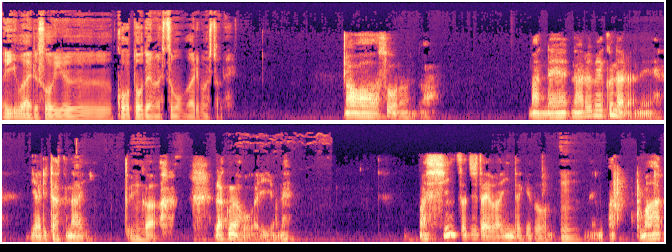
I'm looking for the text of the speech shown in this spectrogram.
いわゆるそういう口頭での質問がありましたね。ああ、そうなんだ。まあね、なるべくならね、やりたくないというか、楽な方がいいよね。まあ、審査自体はいいんだけど、うん。ねま、ま、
